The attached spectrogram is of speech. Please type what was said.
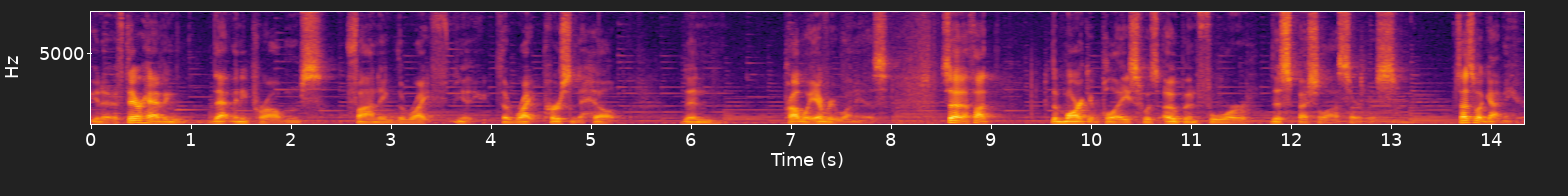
you know, if they're having that many problems finding the right, you know, the right person to help, then probably everyone is. So I thought the marketplace was open for this specialized service. So that's what got me here.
